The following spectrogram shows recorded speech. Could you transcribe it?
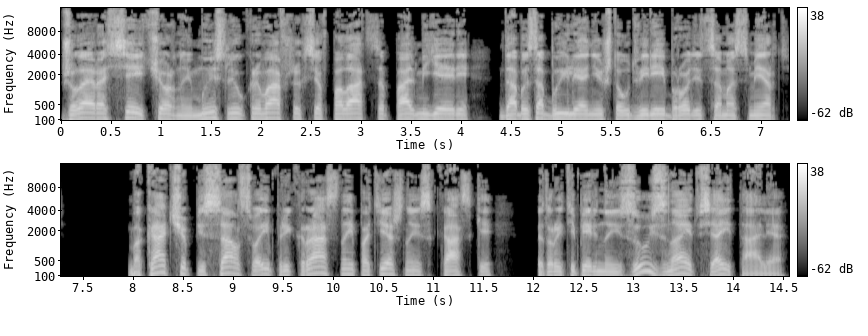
желая рассеять черные мысли, укрывавшихся в палаце Пальмьери, дабы забыли они, что у дверей бродит сама смерть, Боккаччо писал свои прекрасные потешные сказки, которые теперь наизусть знает вся Италия.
